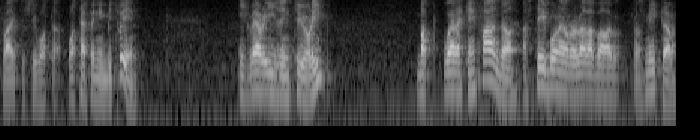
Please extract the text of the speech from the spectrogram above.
try to see what uh, what happened in between. It's very easy in theory, but where I can find a, a stable and reliable transmitter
